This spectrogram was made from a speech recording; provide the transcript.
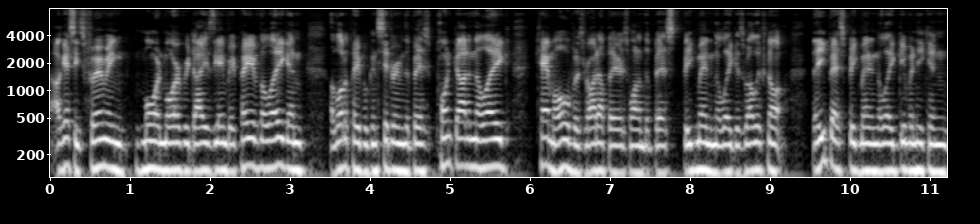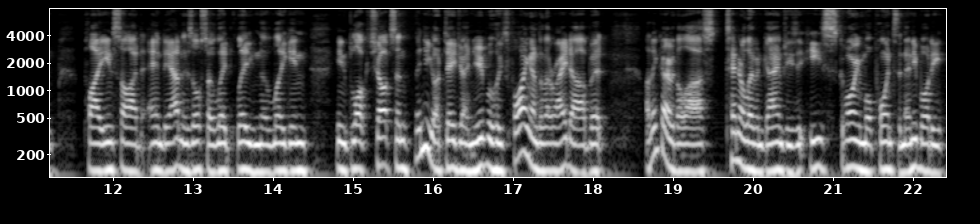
I guess he's firming more and more every day as the MVP of the league, and a lot of people consider him the best point guard in the league. Cam Oliver's right up there as one of the best big men in the league as well, if not the best big man in the league, given he can play inside and out, and is also lead, leading the league in in blocked shots. And then you got DJ Newbill, who's flying under the radar, but I think over the last ten or eleven games, he's he's scoring more points than anybody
